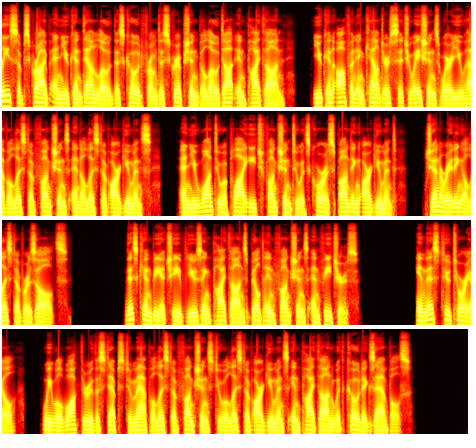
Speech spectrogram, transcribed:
Please subscribe and you can download this code from description below. In Python, you can often encounter situations where you have a list of functions and a list of arguments, and you want to apply each function to its corresponding argument, generating a list of results. This can be achieved using Python's built-in functions and features. In this tutorial, we will walk through the steps to map a list of functions to a list of arguments in Python with code examples.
